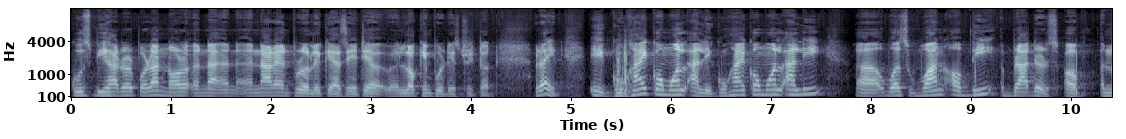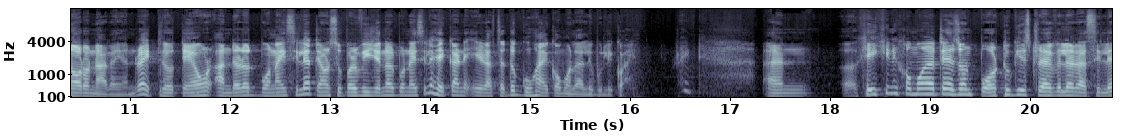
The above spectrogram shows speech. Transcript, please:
কোচবিহাৰৰ পৰা নৰ নাৰায়ণপুৰলৈকে আছে এতিয়া লখিমপুৰ ডিষ্ট্ৰিক্টত ৰাইট এই Gohain Kamal Ali Gohain Kamal Ali was one of the brothers of Naranarayan right ত' তেওঁৰ আণ্ডাৰত বনাইছিলে তেওঁৰ ছুপাৰভিজনত বনাইছিলে সেইকাৰণে এই ৰাস্তাটো গোহাঁই কমল আলি বুলি কয় ৰাইট এণ্ড সেইখিনি সময়তে এজন পৰ্টুগিজ ট্ৰেভেলাৰ আছিলে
